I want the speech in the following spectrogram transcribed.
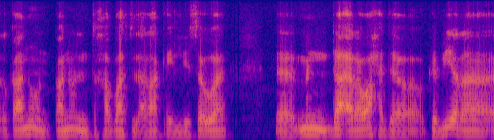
القانون قانون الانتخابات العراقي اللي سوى من دائرة واحدة كبيرة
